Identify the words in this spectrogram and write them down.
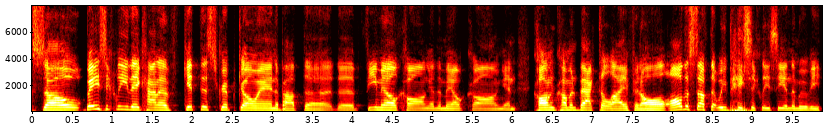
so basically they kind of get this script going about the the female kong and the male kong and kong coming back to life and all all the stuff that we basically see in the movie.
